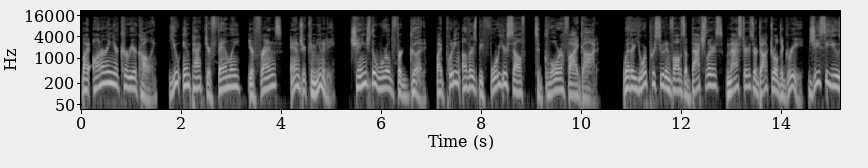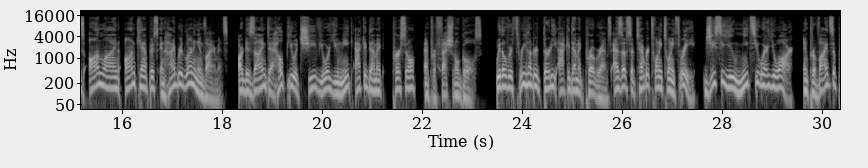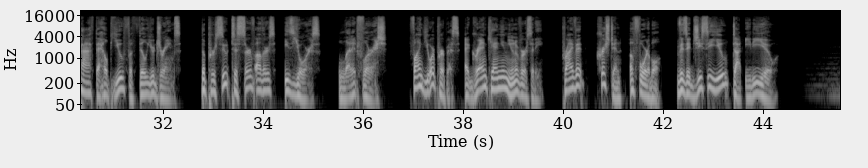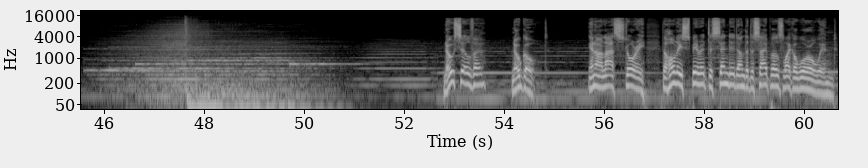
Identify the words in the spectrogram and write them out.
By honoring your career calling, you impact your family, your friends, and your community. Change the world for good by putting others before yourself to glorify God. Whether your pursuit involves a bachelor's, master's, or doctoral degree, GCU's online, on campus, and hybrid learning environments are designed to help you achieve your unique academic, personal, and professional goals. With over 330 academic programs as of September 2023, GCU meets you where you are and provides a path to help you fulfill your dreams. The pursuit to serve others is yours. Let it flourish. Find your purpose at Grand Canyon University. Private, Christian, affordable. Visit gcu.edu. No silver, no gold. In our last story, the Holy Spirit descended on the disciples like a whirlwind.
